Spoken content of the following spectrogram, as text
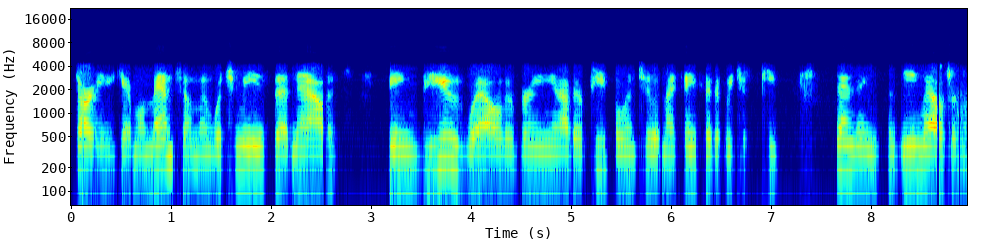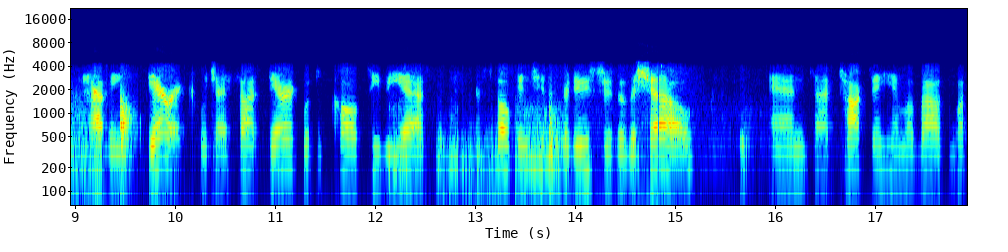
starting to get momentum, and which means that now it's being viewed well. They're bringing in other people into it, and I think that if we just keep sending some emails or having Derek, which I thought Derek would called CBS and spoken to the producers of the show and uh, talk to him about what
